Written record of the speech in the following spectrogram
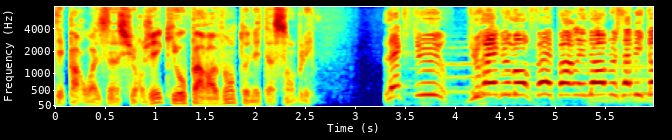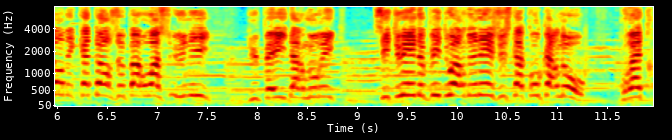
des paroisses insurgées qui auparavant tenaient assemblée. Lecture du règlement fait par les nobles habitants des 14 paroisses unies du pays d'Armorique, situées depuis Douarnenez jusqu'à Concarneau, pour être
